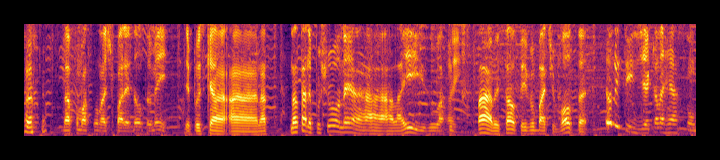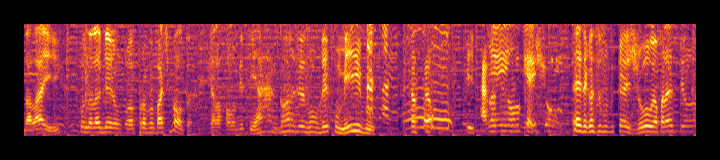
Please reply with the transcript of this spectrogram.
Da formação lá de paredão também, depois que a, a Nat- Natália puxou, né, a, a Laís, o Arthur Fábio e tal, teve o bate-volta, eu não entendi aquela reação da Laís quando ela ganhou a prova bate-volta. Que ela falou assim, ah, agora vocês vão ver comigo. agora vocês vão quer jogo. É, esse negócio de ficar jogo, aparece, eu,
